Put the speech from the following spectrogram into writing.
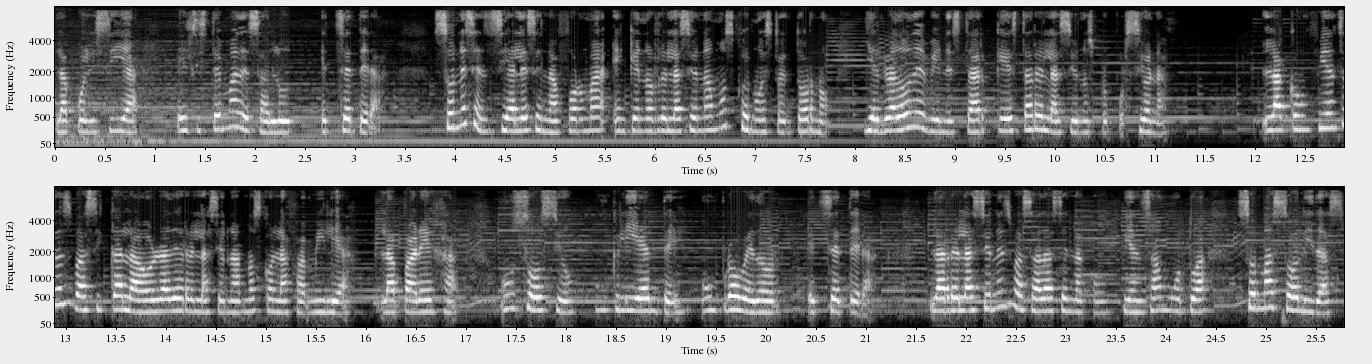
la policía, el sistema de salud, etc., son esenciales en la forma en que nos relacionamos con nuestro entorno y el grado de bienestar que esta relación nos proporciona. La confianza es básica a la hora de relacionarnos con la familia, la pareja, un socio, un cliente, un proveedor, etc. Las relaciones basadas en la confianza mutua son más sólidas,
